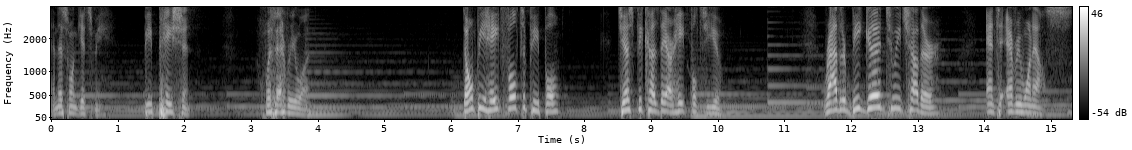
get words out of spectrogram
And this one gets me. Be patient with everyone. Don't be hateful to people just because they are hateful to you. Rather, be good to each other and to everyone else.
